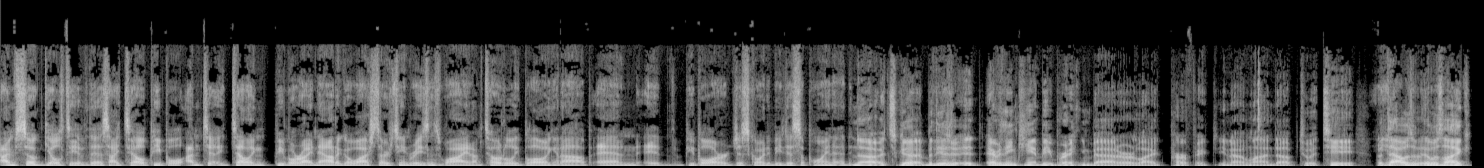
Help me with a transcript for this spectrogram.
I'm so guilty of this. I tell people, I'm t- telling people right now to go watch 13 Reasons Why, and I'm totally blowing it up, and it, people are just going to be disappointed. No, it's good, but these are it, everything can't be Breaking Bad or like perfect, you know, lined up to a T. But that was it was like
